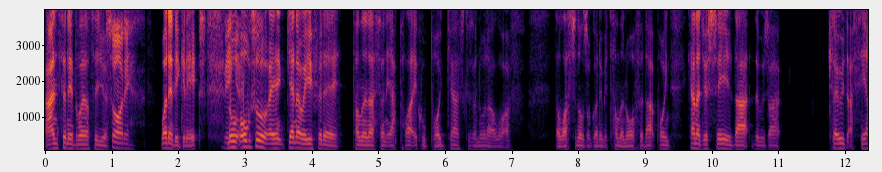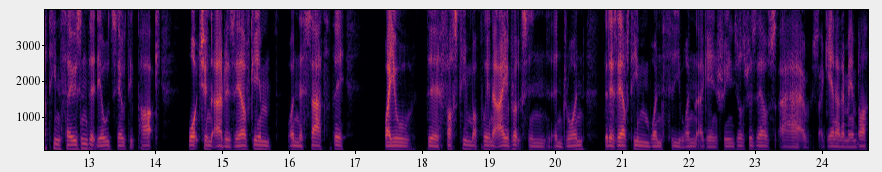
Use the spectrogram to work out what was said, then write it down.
Anthony Blair to you. Sorry. One of the greats. Great no, guy. also uh, getting away for the uh, turning this into a political podcast because I know that a lot of the listeners are going to be turning off at that point. Can I just say that there was a crowd of 13,000 at the old Celtic Park watching a reserve game on the Saturday while the first team were playing at Ibrox and, and drawn. The reserve team won 3 1 against Rangers reserves. Uh, again, I remember,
